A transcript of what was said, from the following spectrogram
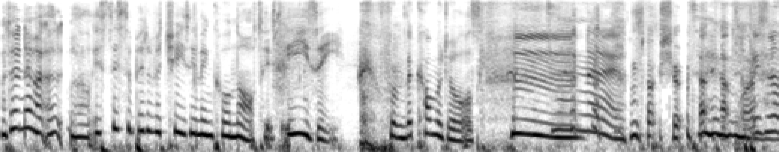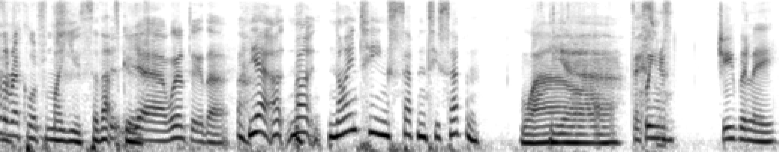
I don't know. uh, Well, is this a bit of a cheesy link or not? It's easy from the Commodores. Don't know. I'm not sure about that one. There's another record from my youth, so that's good. Yeah, we'll do that. Yeah, uh, ni- 1977. Wow. Yeah. This Queen's one. Jubilee.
